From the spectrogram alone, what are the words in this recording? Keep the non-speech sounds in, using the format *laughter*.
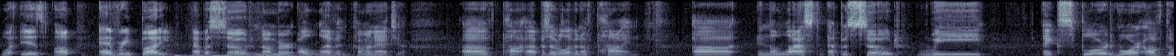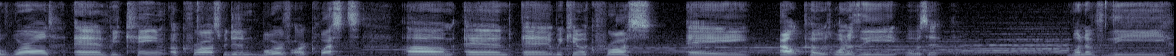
What is up, everybody? Episode number 11 coming at you of Pi- episode 11 of Pine. Uh, in the last episode, we explored more of the world and we came across, we did more of our quests, um, and uh, we came across a outpost, one of the, what was it? One of the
